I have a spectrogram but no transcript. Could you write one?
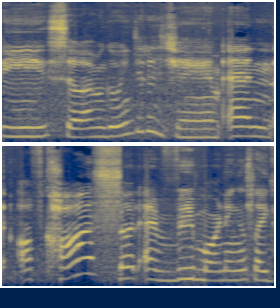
So I'm going to the gym and of course not every morning is like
